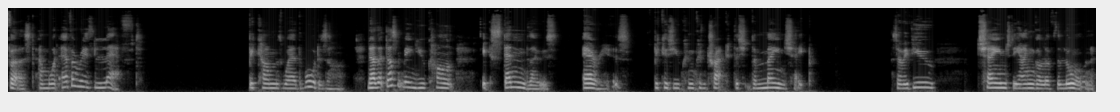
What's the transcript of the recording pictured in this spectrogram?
first, and whatever is left becomes where the borders are. Now, that doesn't mean you can't extend those areas because you can contract the, sh- the main shape. So if you change the angle of the lawn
